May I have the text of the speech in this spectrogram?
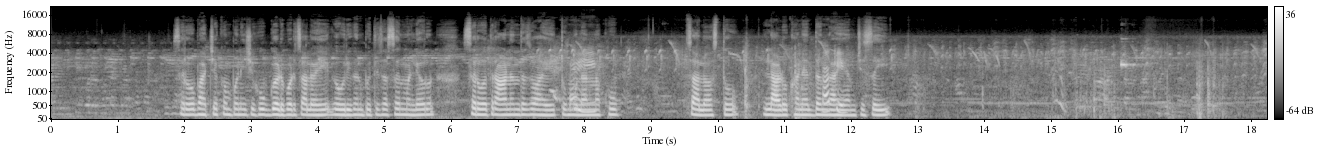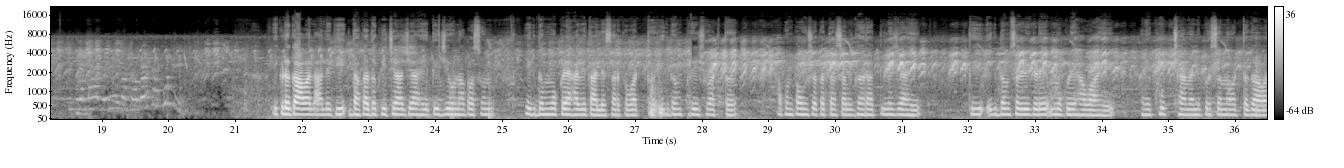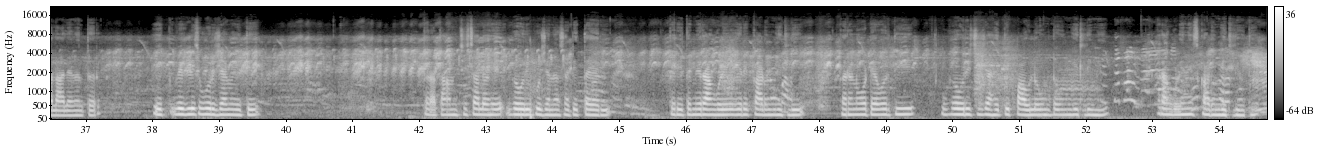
सर्व भाच्य कंपनीची खूप गडबड चालू आहे. गौरी गणपतीचा सण म्हणल्यावरून सर्वत्र आनंद जो आहे तो मुलांना खूप चालू असतो. लाडू खाण्यात दंग आहे आमची सई. इकडं गावाला आले की धकाधकीच्या जे आहे ते जीवनापासून एकदम मोकळ्या हवेत आल्यासारखं वाटतं एकदम फ्रेश वाटतं. आपण पाहू शकत असाल घरातलं जे आहे ते एकदम सगळीकडे मोकळी हवा आहे आणि खूप छान आणि प्रसन्न वाटतं गावाला आल्यानंतर. एक वेगळीच ऊर्जा मिळते. तर आता आमची चालू आहे गौरी पूजनासाठी तयारी. तर इथं मी रांगोळी वगैरे काढून घेतली. कारण ओट्यावरती गौरीची जी आहे ती पावलं उमटवून घेतली मी. रांगोळीनेच काढून घेतली होती.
